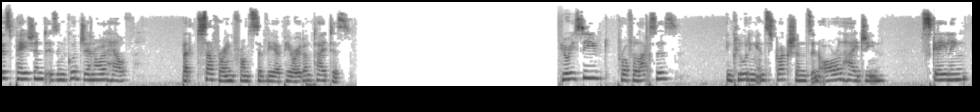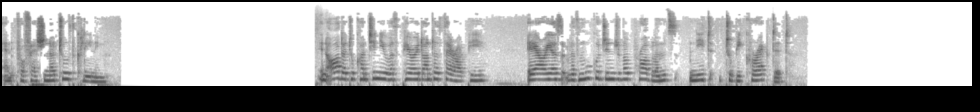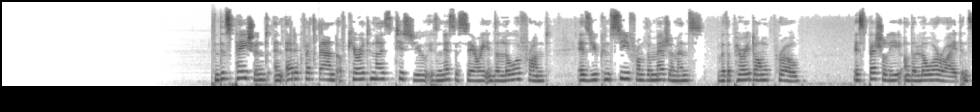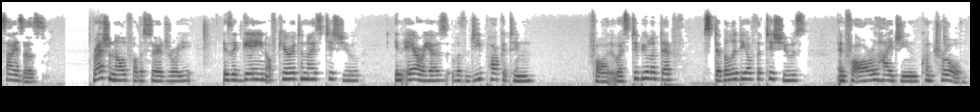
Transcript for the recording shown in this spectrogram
This patient is in good general health, but suffering from severe periodontitis. He received prophylaxis, including instructions in oral hygiene, scaling, and professional tooth cleaning. In order to continue with periodontal therapy, areas with mucogingival problems need to be corrected. In this patient, an adequate band of keratinized tissue is necessary in the lower front, as you can see from the measurements with a periodontal probe, especially on the lower right incisors. Rationale for the surgery is a gain of keratinized tissue in areas with deep pocketing for vestibular depth, stability of the tissues, and for oral hygiene control.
